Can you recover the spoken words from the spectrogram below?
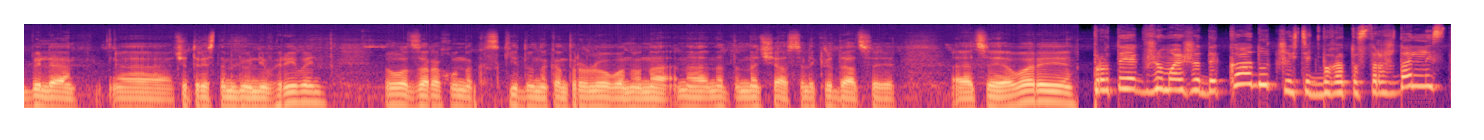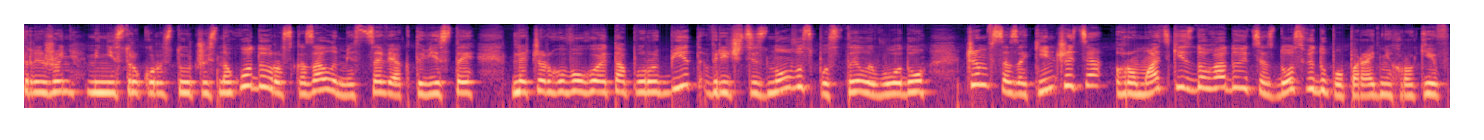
біля е, 400 мільйонів гривень. От за рахунок скиду неконтрольованого на, на, на, на час ліквідації е, цієї аварії. Про те, як вже майже декаду чистять багатостраждальний стрижень, міністру, користуючись нагодою, розказали місцеві активісти. Для чергового етапу робіт в річці знову спустили воду. Чим все закінчиться, громадськість здогадується з досвіду попередніх років.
